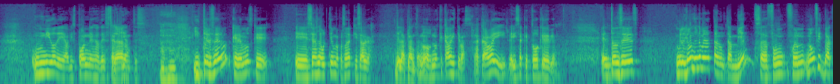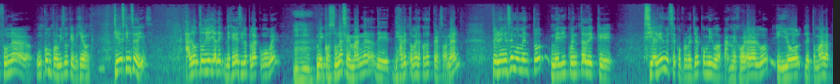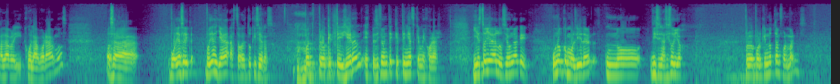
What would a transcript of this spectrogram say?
un nido de avispones o de serpientes. Claro. Uh -huh. Y tercero, queremos que eh, seas la última persona que salga de la planta, no, no es que acabas y te vas, acaba y revisa que todo quede bien. Entonces, me lo dijeron de una manera tan, tan bien, o sea, fue, un, fue un, no un feedback, fue una, un compromiso que me dijeron, tienes 15 días. Al otro día ya de, dejé de decir la palabra como ve, uh -huh. me costó una semana de dejar de tomar las cosas personal, pero en ese momento me di cuenta de que si alguien me, se comprometía conmigo a mejorar algo y yo le tomaba la palabra y colaboramos, o sea, podías, ser, podías llegar hasta donde tú quisieras. Uh -huh. pero, pero que te dijeran específicamente qué tenías que mejorar. Y esto lleva alusión a que uno como líder no dice, así soy yo. Pero ¿por qué no transformarnos?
